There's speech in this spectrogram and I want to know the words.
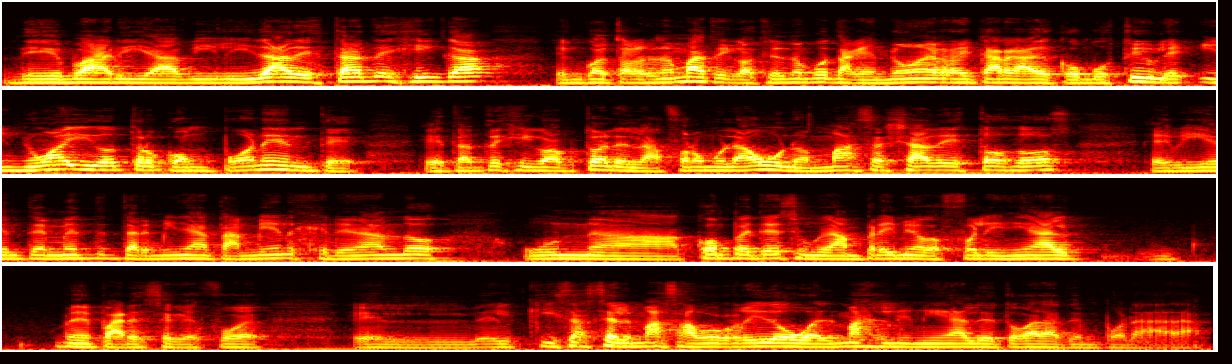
variabilidad estratégica en cuanto a los neumáticos, teniendo en cuenta que no hay recarga de combustible y no hay otro componente estratégico actual en la Fórmula 1 más allá de estos dos, evidentemente termina también generando una competencia, un gran premio que fue lineal, me parece que fue el, quizás el más aburrido o el más lineal de toda la temporada.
